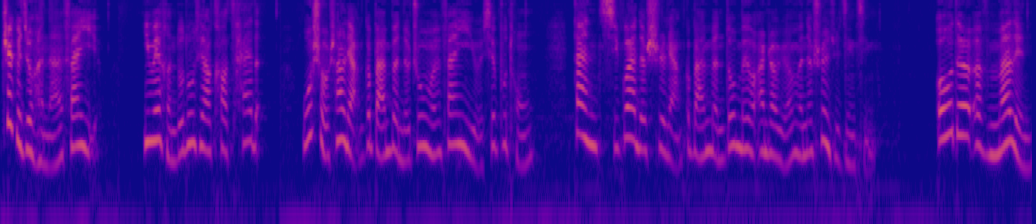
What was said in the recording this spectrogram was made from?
这个就很难翻译，因为很多东西要靠猜的。我手上两个版本的中文翻译有些不同，但奇怪的是，两个版本都没有按照原文的顺序进行。Order of Merlin,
